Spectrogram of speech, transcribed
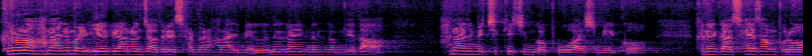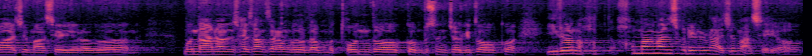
그러나 하나님을 예배하는 자들의 삶에는 하나님의 은혜가 있는 겁니다. 하나님의 지키심과 보호하심이 있고 그러니까 세상 부러워하지 마세요, 여러분. 뭐 나는 세상 사람보다 뭐 돈도 없고 무슨 저기도 없고 이런 허, 망한 소리를 하지 마세요.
